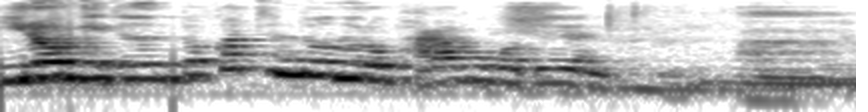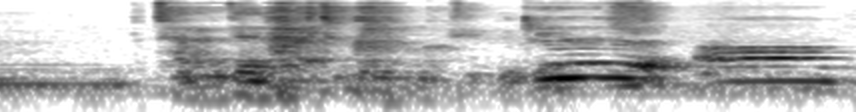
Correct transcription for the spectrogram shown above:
1억이든 똑같은 돈으로 바라보거든. 아, 잘 안 돼가지고. 그, 어,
